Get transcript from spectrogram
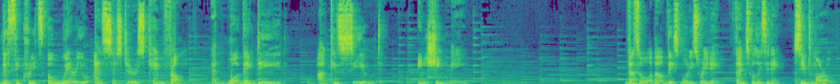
The secrets of where your ancestors came from and what they did are concealed in Xingming. That's all about this morning's reading. Thanks for listening. See you tomorrow.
